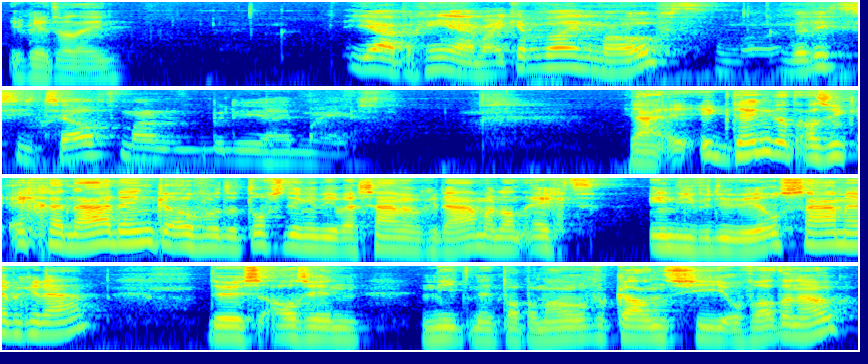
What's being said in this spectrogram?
ik weet wel één. ja, begin jij maar. Ik heb er wel een in mijn hoofd. Wellicht is hij hetzelfde, maar doe jij het maar eerst. Ja, ik denk dat als ik echt ga nadenken over de tofste dingen die wij samen hebben gedaan, maar dan echt individueel samen hebben gedaan. Dus als in niet met papa en mama op vakantie of wat dan ook.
